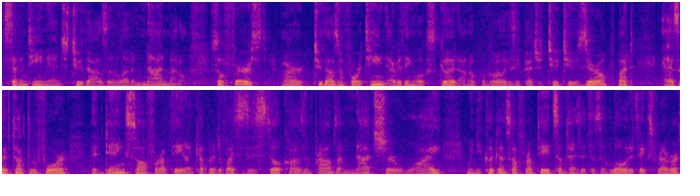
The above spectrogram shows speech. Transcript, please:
17-inch 2011 non-metal. So first, our 2014, everything looks good on OpenCore Legacy Patch 2.2.0, but as I've talked before, the dang software update on Kepler devices is still causing problems. I'm not sure why. When you click on software updates, sometimes it doesn't load, it takes forever.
